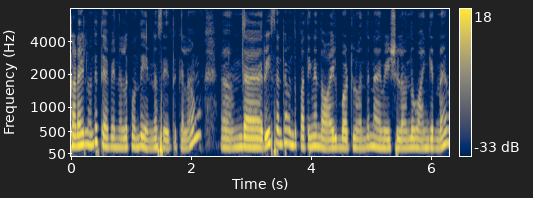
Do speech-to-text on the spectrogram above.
கடையில் வந்து தேவையான அளவுக்கு வந்து எண்ணெய் சேர்த்துக்கலாம். இந்த ரீசெண்டாக வந்து பார்த்திங்கன்னா இந்த ஆயில் பாட்டில் வந்து நான் மீஷோவில் வந்து வாங்கியிருந்தேன்.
